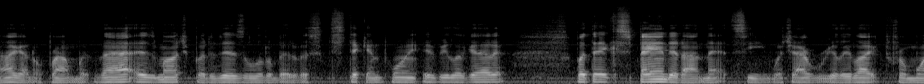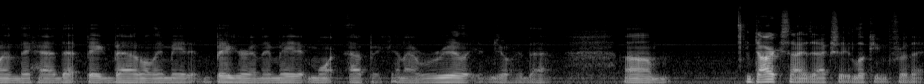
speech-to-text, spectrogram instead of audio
I got no problem with that as much, but it is a little bit of a sticking point if you look at it. But they expanded on that scene, which I really liked from when they had that big battle. They made it bigger and they made it more epic, and I really enjoyed that. Um, Darkseid's actually looking for the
